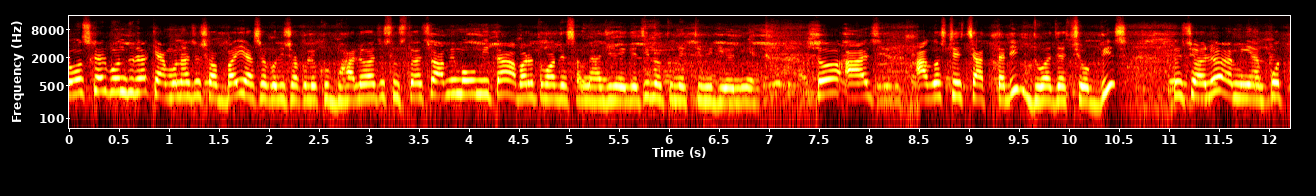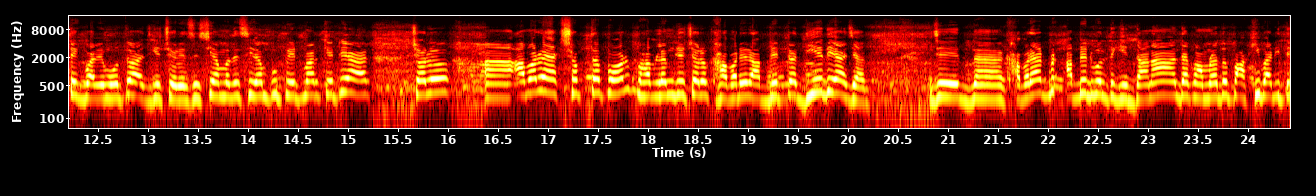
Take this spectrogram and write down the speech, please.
নমস্কার বন্ধুরা, কেমন আছো সবাই? আশা করি সকলে খুব ভালো আছো, সুস্থ আছো। আমি মৌমিতা, আবারও তোমাদের সামনে হাজির হয়ে গেছি নতুন একটি ভিডিও নিয়ে। তো আজ আগস্টের চার তারিখ দু হাজার চব্বিশ। তো চলো আমি প্রত্যেকবারের মতো আজকে চলে এসেছি আমাদের শ্রীরামপুর পেট মার্কেটে আর চলো আবারও এক সপ্তাহ পর ভাবলাম যে চলো খাবারের আপডেটটা দিয়ে দেওয়া যাক। যে আহ, খাবারের আপডেট বলতে কি দানা দেখো আমরা তো পাখি বাড়িতে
